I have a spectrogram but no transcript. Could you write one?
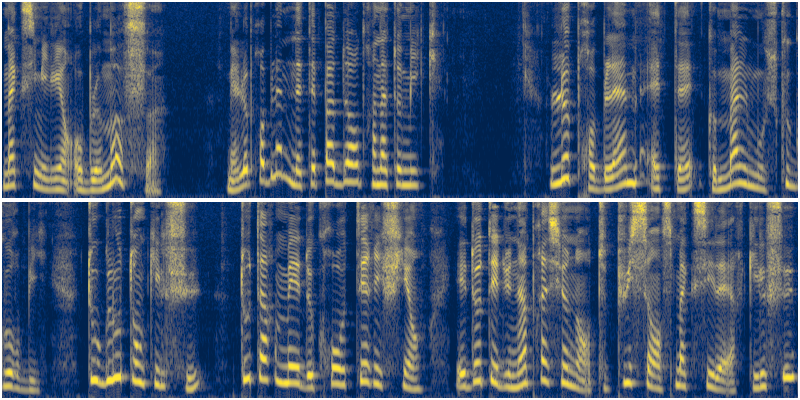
Maximilien Oblomov. Mais le problème n'était pas d'ordre anatomique. Le problème était que Malmousque Gourbi, tout glouton qu'il fût, tout armé de crocs terrifiants et doté d'une impressionnante puissance maxillaire qu'il fût,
